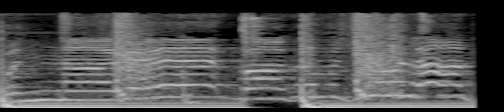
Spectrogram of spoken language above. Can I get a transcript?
温暖。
